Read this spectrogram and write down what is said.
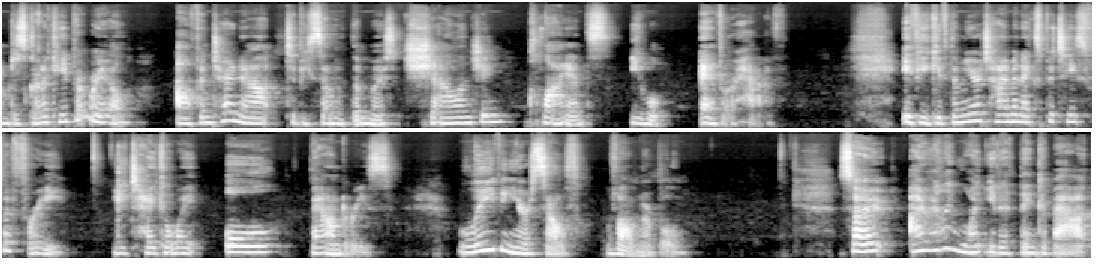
I'm just going to keep it real, often turn out to be some of the most challenging clients you will ever have. If you give them your time and expertise for free, you take away all boundaries, leaving yourself vulnerable. So, I really want you to think about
